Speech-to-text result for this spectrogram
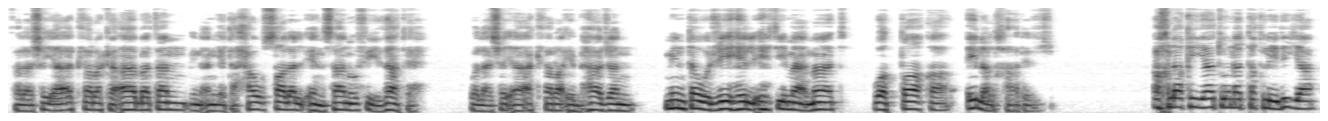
فلا شيء أكثر كآبة من أن يتحوصل الإنسان في ذاته ولا شيء أكثر إبهاجا من توجيه الاهتمامات والطاقة إلى الخارج. أخلاقياتنا التقليدية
